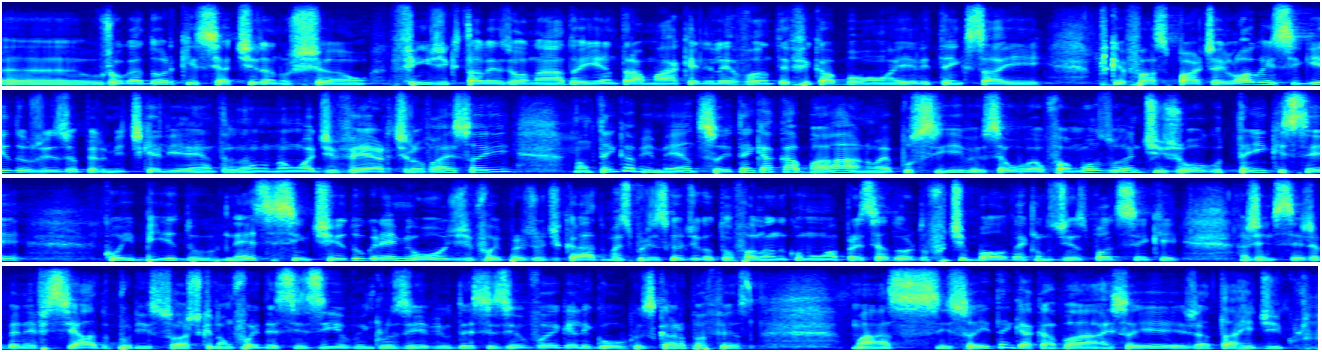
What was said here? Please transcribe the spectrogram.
Uh, o jogador que se atira no chão, finge que está lesionado, aí entra a maca, ele levanta e fica bom, aí ele tem que sair porque faz parte. Aí logo em seguida o juiz já permite que ele entre, não, não adverte, não vai. Isso aí não tem cabimento, isso aí tem que acabar, não é possível. Isso é o, é o famoso antijogo, tem que ser coibido. Nesse sentido, o Grêmio hoje foi prejudicado, mas por isso que eu digo, eu estou falando como um apreciador do futebol. Daqui uns dias pode ser que a gente seja beneficiado por isso. Acho que não foi decisivo, inclusive, o decisivo foi aquele gol que o Scarpa fez. Mas isso aí tem que acabar, isso aí já está ridículo.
